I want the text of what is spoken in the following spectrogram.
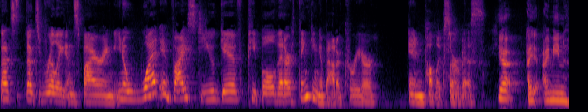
That's that's really inspiring. You know, what advice do you give people that are thinking about a career in public service? Yeah, I, I mean,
